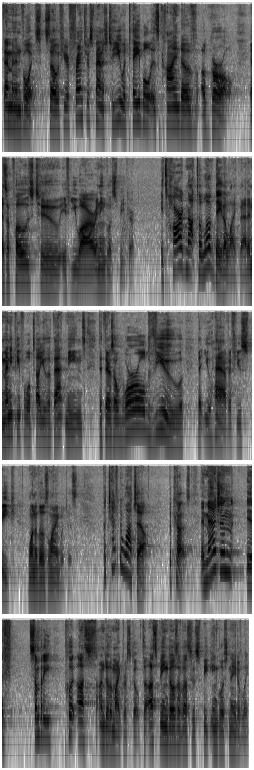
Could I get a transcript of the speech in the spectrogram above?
feminine voice. So if you're French or Spanish, to you, a table is kind of a girl, as opposed to if you are an English speaker. It's hard not to love data like that, and many people will tell you that that means that there's a world view that you have if you speak one of those languages. But you have to watch out, because imagine if somebody put us under the microscope, the us being those of us who speak English natively.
